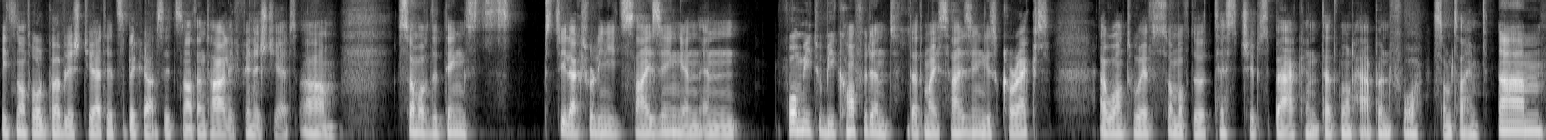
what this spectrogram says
it's not all published yet it's because it's not entirely finished yet. Um, some of the things still actually need sizing and and for me to be confident that my sizing is correct, I want to have some of the test chips back, and that won't happen for some time. Um,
